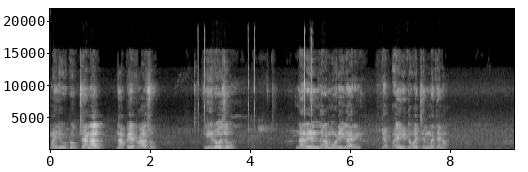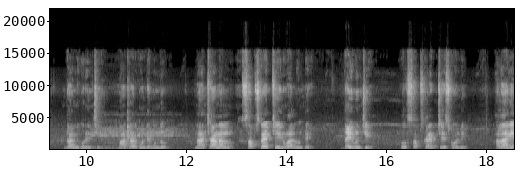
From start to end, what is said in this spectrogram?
మా యూట్యూబ్ ఛానల్. నా పేరు రాజు. ఈరోజు నరేంద్ర మోడీ గారి డెబ్భై ఐదవ జన్మదినం. దాని గురించి మాట్లాడుకుంటే ముందు నా ఛానల్ను సబ్స్క్రైబ్ చేయని వాళ్ళు ఉంటే దయవుంచి ఒక సబ్స్క్రైబ్ చేసుకోండి. అలాగే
